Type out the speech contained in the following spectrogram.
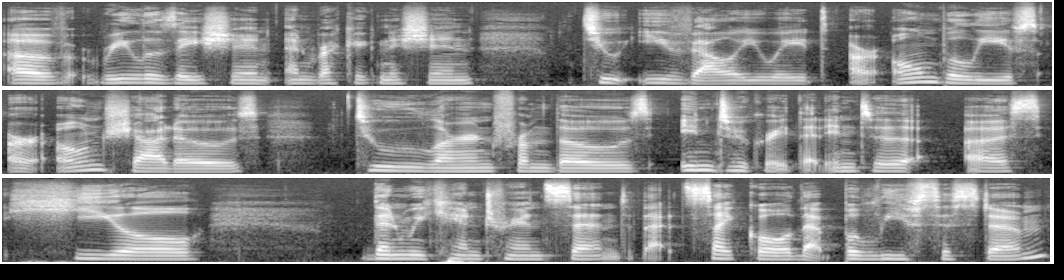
of realization and recognition to evaluate our own beliefs, our own shadows, to learn from those, integrate that into us, heal, then we can transcend that cycle, that belief system,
